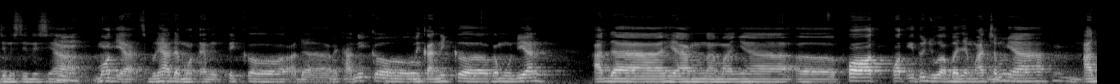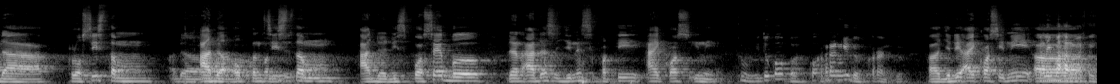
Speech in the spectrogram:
jenis-jenisnya mod ya. Sebenarnya ada mod electrical, ada Mechanical. mechanical, kemudian ada yang namanya eh, pot, pot itu juga banyak macamnya. Ada closed system, Ada ada, open, open system, ada disposable, dan ada sejenis seperti IQOS ini. Tuh, itu kok apa? Kok keren gitu? Keren tuh. Eh, jadi IQOS ini Paling eh, mahal pasti.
